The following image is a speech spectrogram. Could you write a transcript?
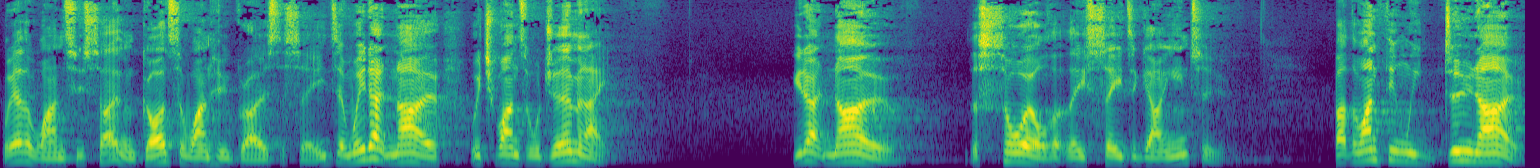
We are the ones who sow them. God's the one who grows the seeds, and we don't know which ones will germinate. You don't know the soil that these seeds are going into. But the one thing we do know,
